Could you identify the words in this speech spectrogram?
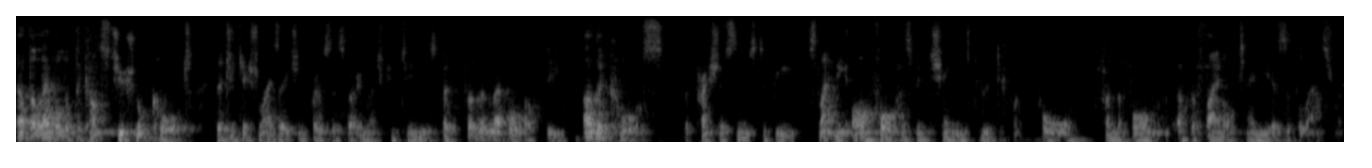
at the level of the Constitutional Court, the judicialization process very much continues. But for the level of the other courts, the pressure seems to be slightly off or has been changed to a different form from the form of the final 10 years of the last reign.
